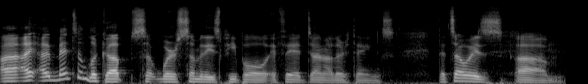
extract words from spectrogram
Uh, I, I meant to look up some, where some of these people, if they had done other things. That's always um,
